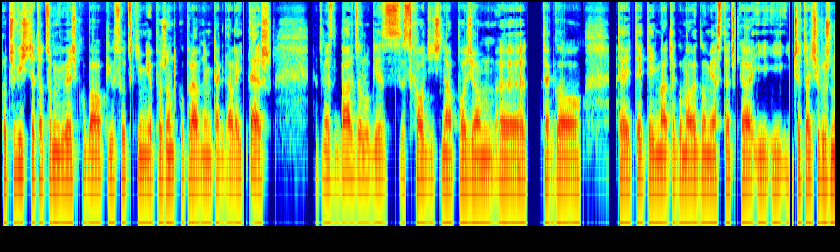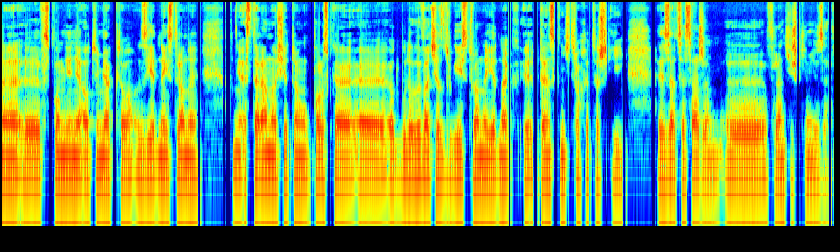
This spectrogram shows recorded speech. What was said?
Oczywiście to, co mówiłeś, Kuba, o Piłsudskim i o porządku prawnym i tak dalej też, natomiast bardzo lubię schodzić na poziom e, tego, tej, tej, tej, tego małego miasteczka i, i, i czytać różne e, wspomnienia o tym, jak to z jednej strony starano się tę Polskę e, odbudowywać, a z drugiej strony jednak e, tęsknić trochę też i za cesarzem Franciszkiem Józefem.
